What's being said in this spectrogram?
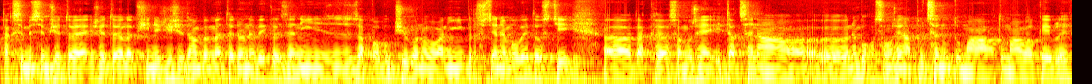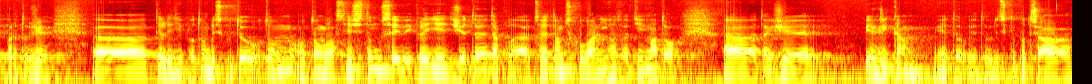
tak si myslím, že to je, že to je lepší, než že tam vezmete do nevyklizený, zapavučivonovaný prostě nemovitosti, tak samozřejmě i ta cena, nebo samozřejmě na tu cenu to má, to má velký vliv, protože Eh, ty lidi potom diskutují o tom, o tom vlastně si to musí vyklidit, že to je takhle, co je tam schovaného zatím a to. Eh, takže jak říkám, je to, je to vždycky potřeba,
